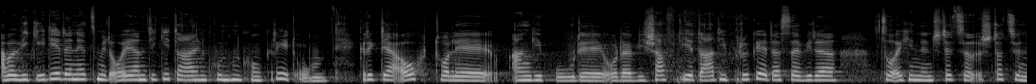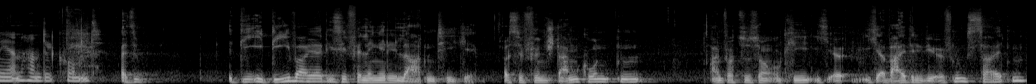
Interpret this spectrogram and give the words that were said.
Aber wie geht ihr denn jetzt mit euren digitalen Kunden konkret um? Kriegt ihr auch tolle Angebote oder wie schafft ihr da die Brücke, dass er wieder zu euch in den stationären Handel kommt? Also die Idee war ja diese verlängerte Ladentheke. Also für einen Stammkunden einfach zu sagen, okay, ich, äh, ich erweitere die Öffnungszeiten.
